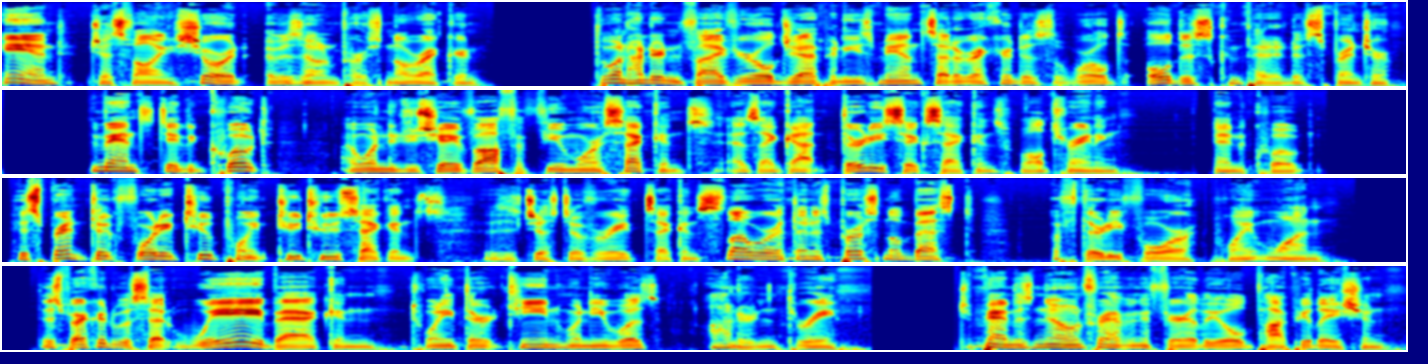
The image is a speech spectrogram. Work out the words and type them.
and just falling short of his own personal record. The 105 year old Japanese man set a record as the world's oldest competitive sprinter. The man stated, quote, I wanted to shave off a few more seconds, as I got 36 seconds while training. End quote. His sprint took 42.22 seconds. This is just over 8 seconds slower than his personal best of 34.1. This record was set way back in 2013 when he was 103. Japan is known for having a fairly old population.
